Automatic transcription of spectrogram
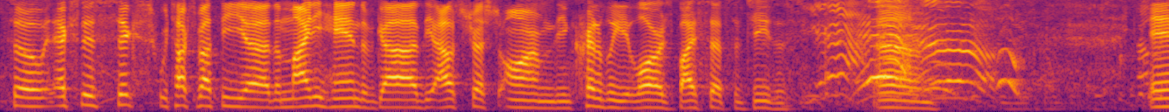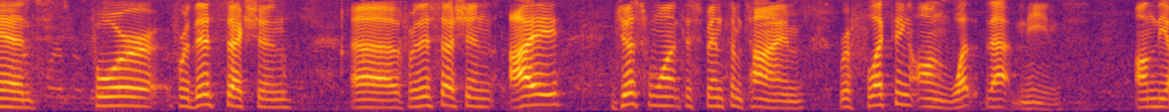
So in Exodus 6, we talked about the, uh, the mighty hand of God, the outstretched arm, the incredibly large biceps of Jesus. Um, and for, for this section, uh, for this session, I just want to spend some time reflecting on what that means, on the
